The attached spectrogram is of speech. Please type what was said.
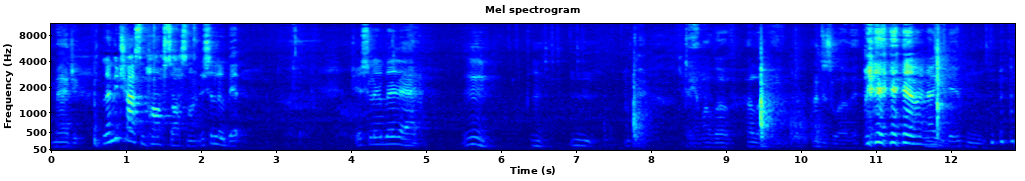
magic. Let me try some hot sauce on it, just a little bit. Just a little bit of that. Mm. Mm. Okay. Damn, I love, I love eating. I just love it. I know you do. Mm.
